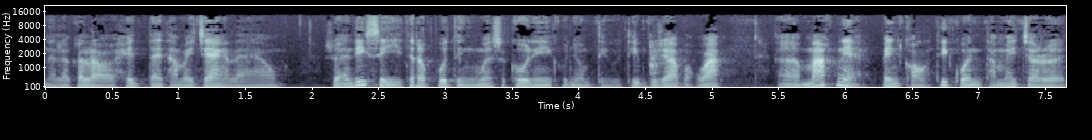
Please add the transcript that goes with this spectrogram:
นะแล้วก็เราให้ได้ทำให้แจ้งแล้ว ส่วนอันที่สี่ที่เราพูดถึงเมื่อสักครู่นี้คุณโยมติวที่พระเจ้าบอกว่ามรรคเนี่ยเป็นของที่ควรทำให้เจริญ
